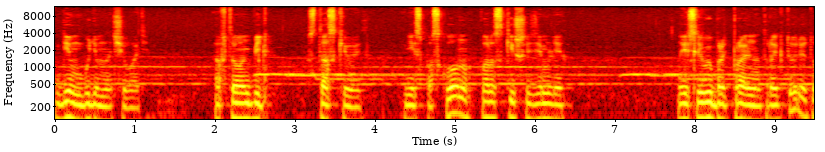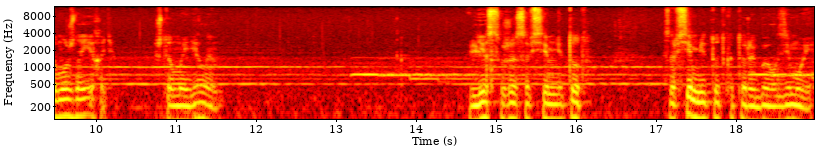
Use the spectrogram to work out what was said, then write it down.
где мы будем ночевать. Автомобиль стаскивает вниз по склону по раскисшей земле. Но если выбрать правильную траекторию, то можно ехать. Что мы делаем? Лес уже совсем не тот. Совсем не тот, который был зимой.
